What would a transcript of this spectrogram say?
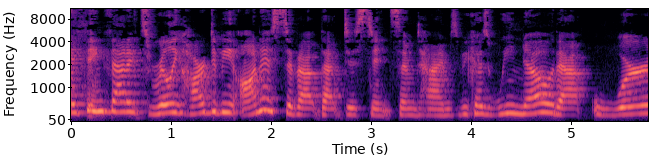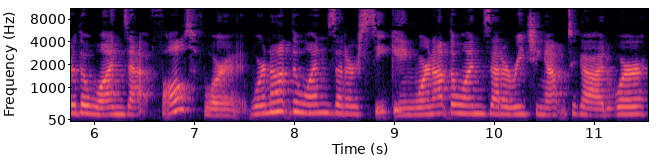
I think that it's really hard to be honest about that distance sometimes because we know that we're the ones at fault for it. We're not the ones that are seeking. We're not the ones that are reaching out to God. We're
